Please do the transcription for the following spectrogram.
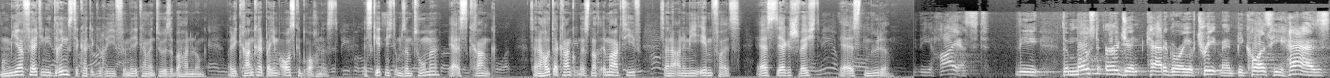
Mumia fällt in die dringendste Kategorie für medikamentöse Behandlung, weil die Krankheit bei ihm ausgebrochen ist. Es geht nicht um Symptome, er ist krank. Seine Hauterkrankung ist noch immer aktiv, seine Anämie ebenfalls. Er ist sehr geschwächt, er ist müde. The, the most urgent category of treatment because he has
